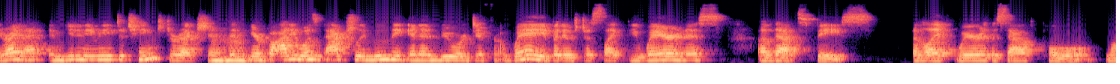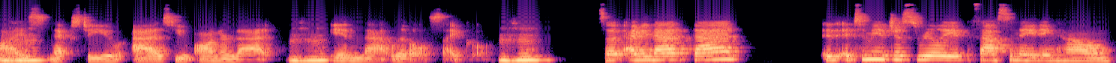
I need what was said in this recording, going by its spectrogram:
right and you didn't even need to change direction Mhm. and your body wasn't actually moving in a new or different way but it was just like the awareness of that space of like where the south pole lies next to you as you honor that Mm-hmm. in that little cycle Mm-hmm. so i mean that that it, it to me it's just really fascinating how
